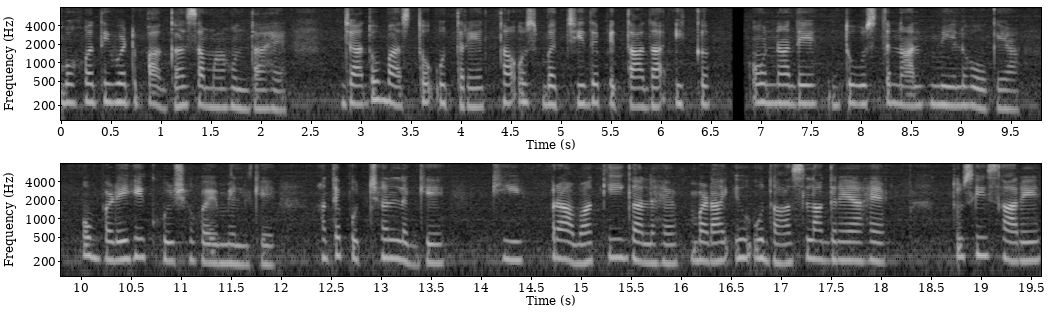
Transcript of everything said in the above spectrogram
ਬਹੁਤ ਹੀ ਵਡਭਾਗਾ ਸਮਾਂ ਹੁੰਦਾ ਹੈ। ਜਦੋਂ ਬੱਸ ਤੋਂ ਉਤਰੇ ਤਾਂ ਉਸ ਬੱਚੀ ਦੇ ਪਿਤਾ ਦਾ ਇੱਕ ਉਹਨਾਂ ਦੇ ਦੋਸਤ ਨਾਲ ਮੇਲ ਹੋ ਗਿਆ। ਉਹ ਬੜੇ ਹੀ ਖੁਸ਼ ਹੋਏ ਮਿਲ ਕੇ ਅਤੇ ਪੁੱਛਣ ਲੱਗੇ ਕਿ, ਭਰਾਵਾ, ਕੀ ਗੱਲ ਹੈ? ਬੜਾ ਹੀ ਉਦਾਸ ਲੱਗ ਰਿਹਾ ਹੈ। ਤੁਸੀਂ ਸਾਰੇ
